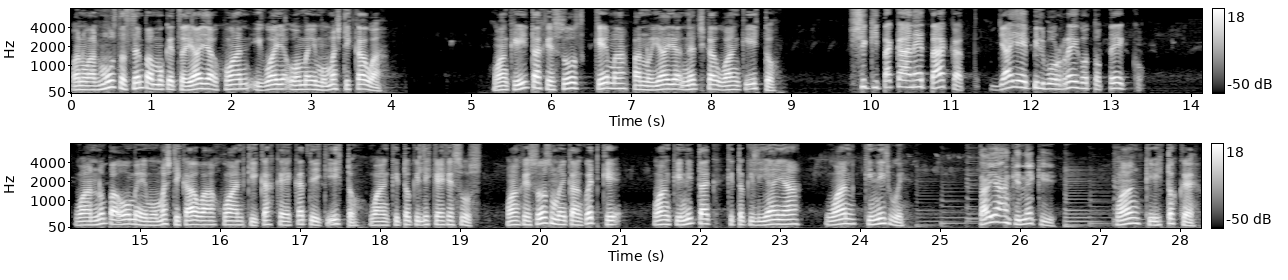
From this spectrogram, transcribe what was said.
Juan walmusta sempa moquetzayaya Juan iguaya ome imomachticawa. Juan quiita Jesús quema panuyaya nechka Juan quiito. Xiquitaca ne tacat, yaya pilborrego toteco. Juan nopa ome imomachticawa Juan kikahke kati quiito, Juan quitoquilisque Jesús. Juan Jesús moicancuetque, Juan quinitak quitoquiliaya, Juan quinilwe. Taya ankineki. Juan quiistosque.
